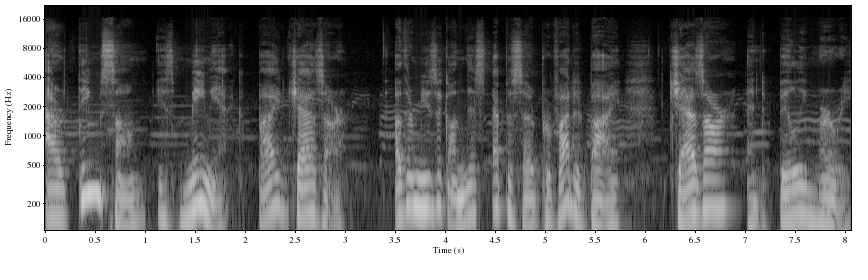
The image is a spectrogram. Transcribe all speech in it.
Our theme song is Maniac by Jazzar. Other music on this episode provided by Jazzar and Billy Murray.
